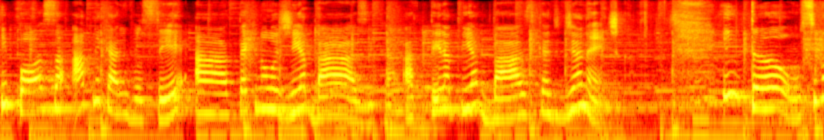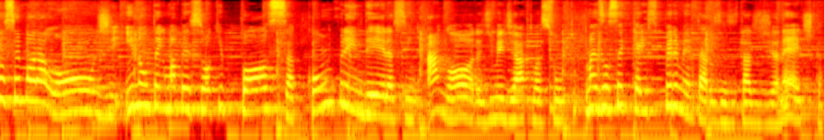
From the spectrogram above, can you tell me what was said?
e possa aplicar em você a tecnologia básica, a terapia básica de Dianética. Então, se você mora longe e não tem uma pessoa que possa compreender assim agora, de imediato o assunto, mas você quer experimentar os resultados de genética,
